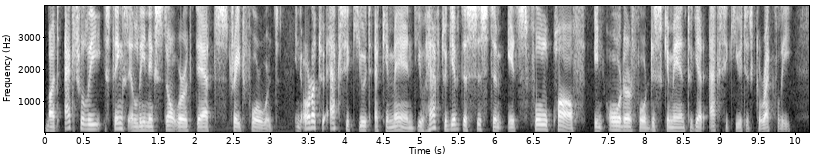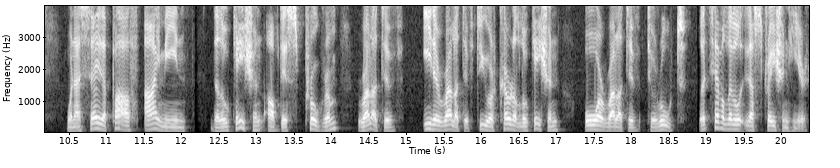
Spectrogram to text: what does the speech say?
but actually things in Linux don't work that straightforward in order to execute a command, you have to give the system its full path in order for this command to get executed correctly. When I say the path, I mean the location of this program relative, either relative to your current location or relative to root. Let's have a little illustration here.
